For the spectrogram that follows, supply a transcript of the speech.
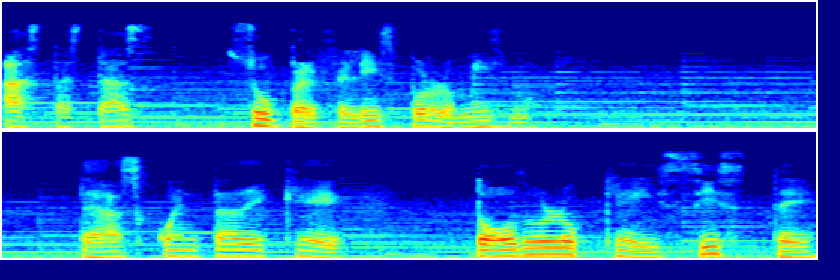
hasta estás súper feliz por lo mismo. Te das cuenta de que todo lo que hiciste,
